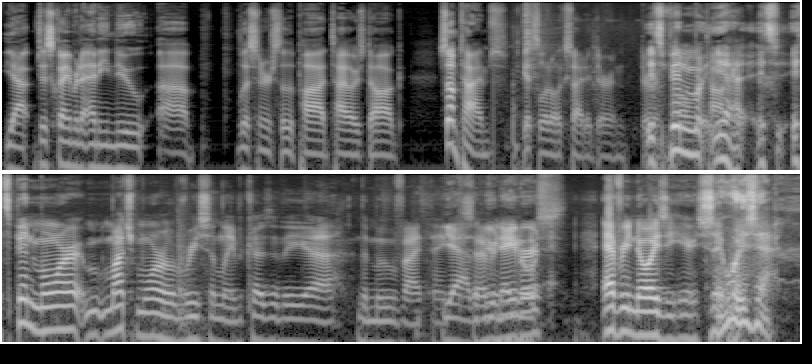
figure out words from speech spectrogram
yeah. Disclaimer to any new uh, listeners to the pod: Tyler's dog sometimes gets a little excited during. during it's been while mo- we're talking. yeah, it's it's been more much more recently because of the uh, the move. I think. Yeah, the new neighbors. Every noise he hears, he's like, "What is that?"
